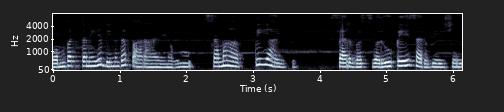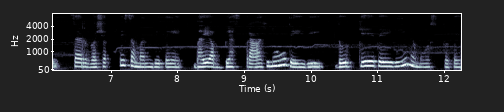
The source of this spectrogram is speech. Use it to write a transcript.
ಒಂಬತ್ತನೆಯ ದಿನದ ಪಾರಾಯಣವು ಸಮಾಪ್ತಿಯಾಯಿತು. సర్వస్వరూపే సర్వేషే సర్వశక్తి సమన్వితే భయభ్యస్త్రాహినో దేవి దుర్గే దేవి నమోస్తుతే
